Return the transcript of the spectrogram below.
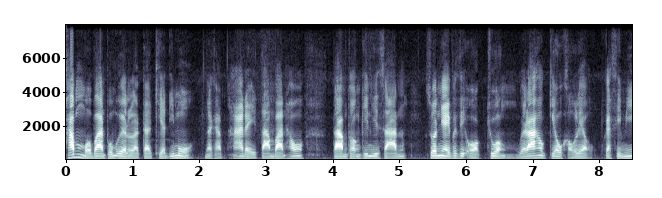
ค้ำหมู่บ้านผมเอื้อนแล้วก็เขียดอีโมนะครับ หาได้ตามบ้านเฮาตามท้องถิ่นอีสาน ส่วนใหญ่เพิ่นสิออกช่วง เวลาเฮาเกี่ยวเขาแล้วก็สิมี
